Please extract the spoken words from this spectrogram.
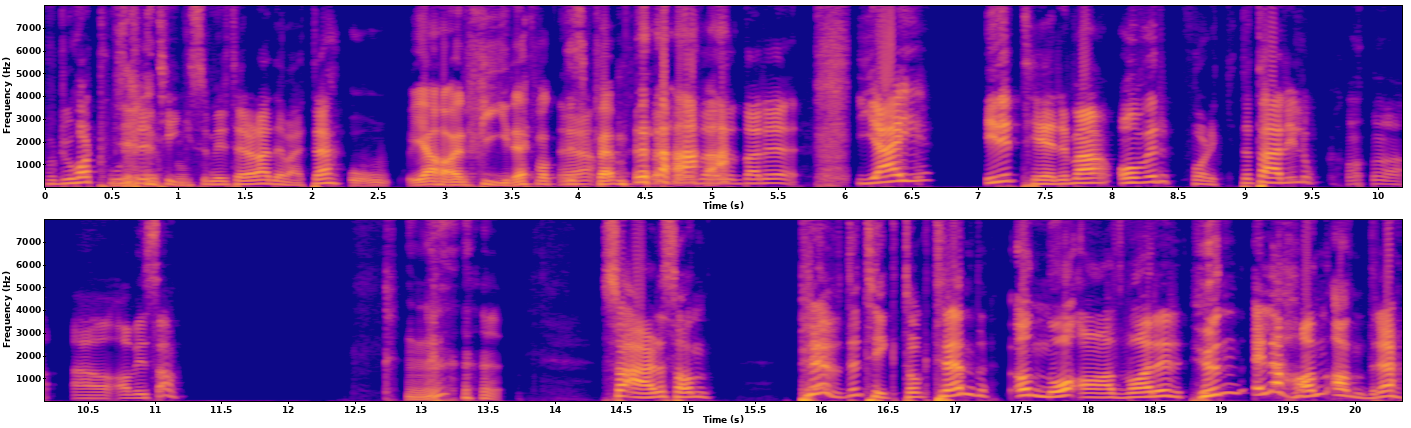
For du har to-tre ting som irriterer deg, det veit jeg. Oh, jeg har fire, faktisk Ja. fem. Der, der, der, jeg irriterer meg over folk. Dette er i lokalavisa. Mm. Så er det sånn Prøvde TikTok-trend, og nå advarer hun eller han andre.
